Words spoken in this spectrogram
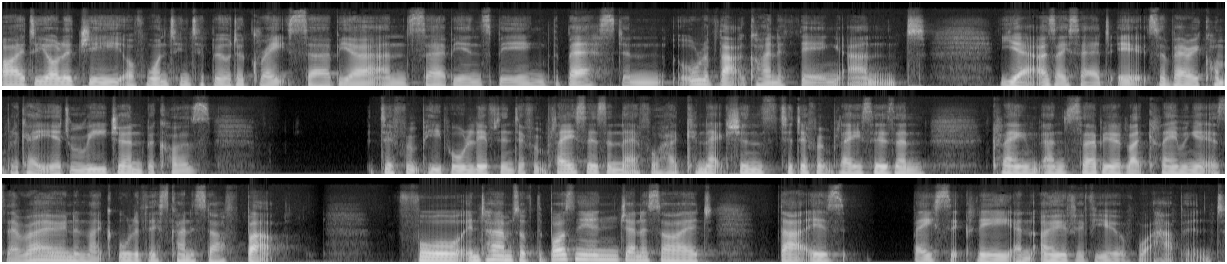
ideology of wanting to build a great Serbia and Serbians being the best and all of that kind of thing. And yeah, as I said, it's a very complicated region because different people lived in different places and therefore had connections to different places and claim and Serbia like claiming it as their own and like all of this kind of stuff. But for in terms of the Bosnian genocide, that is basically an overview of what happened.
